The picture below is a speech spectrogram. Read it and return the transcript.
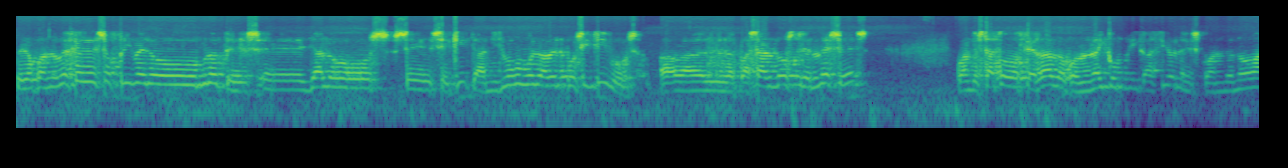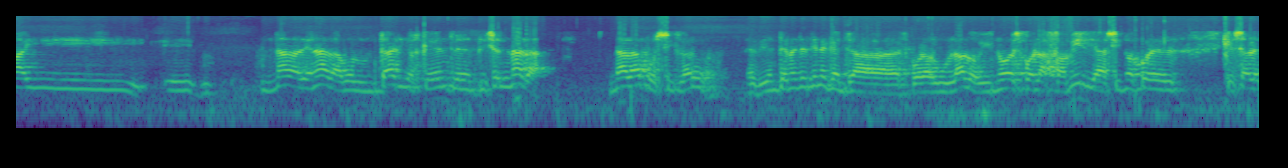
Pero cuando ves que esos primeros brotes eh, ya los se, se quitan y luego vuelve a haber positivos al pasar dos, tres meses, cuando está todo cerrado, cuando no hay comunicaciones, cuando no hay eh, nada de nada, voluntarios que entren en prisión, nada, nada, pues sí, claro, evidentemente tiene que entrar por algún lado y no es por la familia, sino por el que sale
